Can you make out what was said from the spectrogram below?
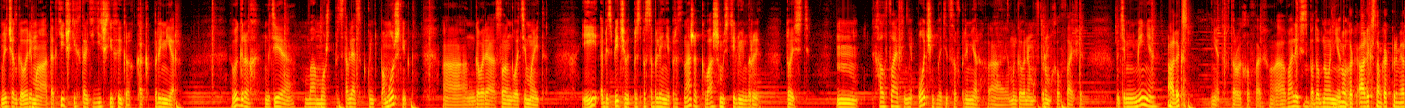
мы сейчас говорим о тактических, стратегических играх, как пример. В играх, где вам может представляться какой-нибудь помощник, а, говоря сленгово тиммейт, и обеспечивает приспособление персонажа к вашему стилю игры. То есть Half-Life не очень годится в пример, а мы говорим о втором Half-Life, но тем не менее... Алекс? Нет, второй Half-Life. А в Алекс подобного нет. Ну так Алекс там как пример.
